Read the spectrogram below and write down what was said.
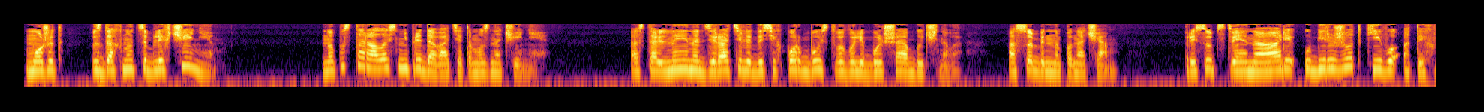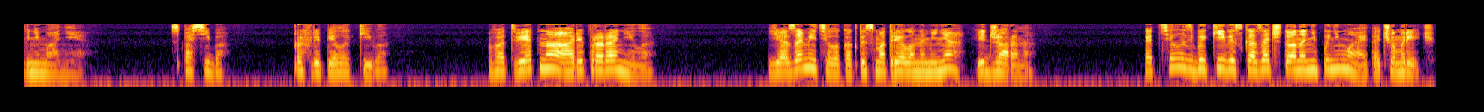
может вздохнуть с облегчением. Но постаралась не придавать этому значения. Остальные надзиратели до сих пор буйствовали больше обычного, особенно по ночам. Присутствие Наари убережет Киву от их внимания. «Спасибо», — прохрипела Кива. В ответ Наари проронила. «Я заметила, как ты смотрела на меня и Джарана». Хотелось бы Киве сказать, что она не понимает, о чем речь.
